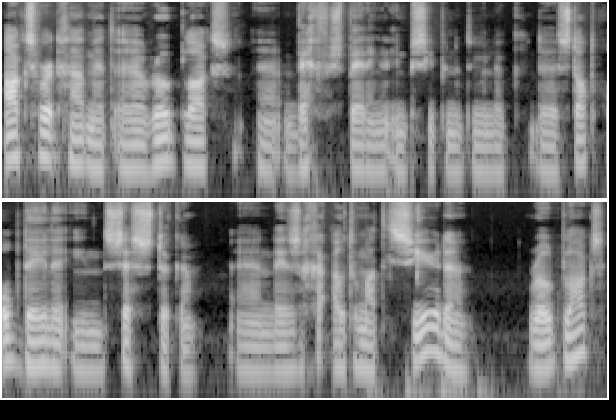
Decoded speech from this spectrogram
Oxford gaat met uh, roadblocks, uh, wegversperringen in principe natuurlijk, de stad opdelen in zes stukken. En deze geautomatiseerde roadblocks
